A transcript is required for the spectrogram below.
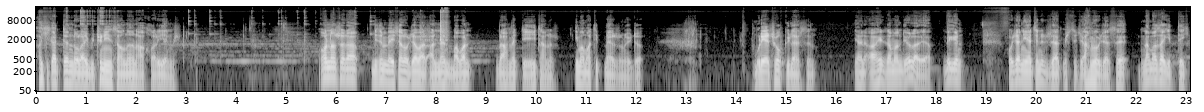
hakikatten dolayı bütün insanlığın hakları yenmişti. Ondan sonra bizim Veysel Hoca var. Annen baban rahmetli iyi tanır. İmam Hatip mezunuydu. Buraya çok gülersin. Yani ahir zaman diyorlar ya. Bir gün hoca niyetini düzeltmişti cami hocası. Namaza gittik.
